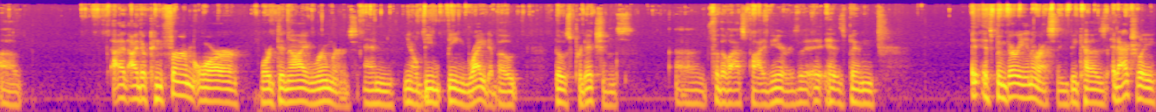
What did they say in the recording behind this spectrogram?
uh, either confirm or or deny rumors, and you know, be being right about those predictions uh, for the last five years. It, it has been it, has been very interesting because it actually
